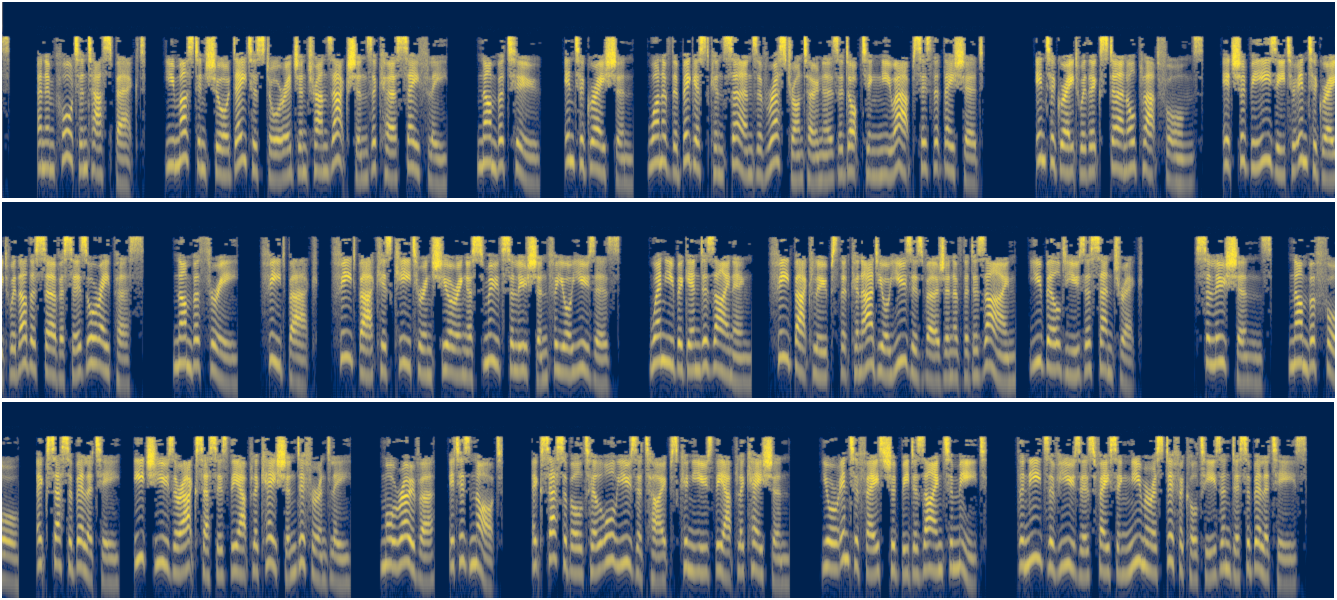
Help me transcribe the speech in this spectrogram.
an important aspect. You must ensure data storage and transactions occur safely. Number 2. Integration. One of the biggest concerns of restaurant owners adopting new apps is that they should integrate with external platforms. It should be easy to integrate with other services or APIs. Number 3. Feedback. Feedback is key to ensuring a smooth solution for your users. When you begin designing feedback loops that can add your user's version of the design, you build user centric solutions. Number 4. Accessibility. Each user accesses the application differently. Moreover, it is not accessible till all user types can use the application. Your interface should be designed to meet the needs of users facing numerous difficulties and disabilities.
